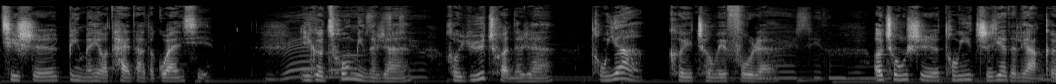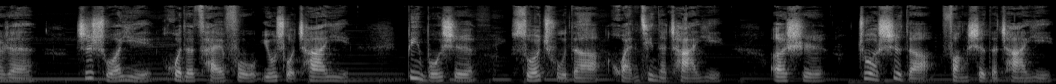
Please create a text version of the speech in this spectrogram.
其实并没有太大的关系。一个聪明的人和愚蠢的人同样可以成为富人，而从事同一职业的两个人之所以获得财富有所差异，并不是所处的环境的差异，而是。做事的方式的差异，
